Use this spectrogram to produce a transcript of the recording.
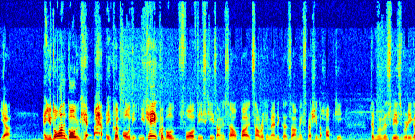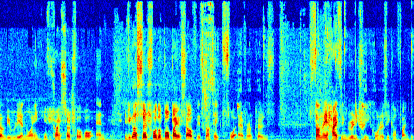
yeah. And you don't want to go equip all the you can't equip all four of these keys on yourself but it's not recommended because um especially the hop key the movement speed is really gonna be really annoying if you try and search for the vault. And if you're gonna search for the vault by yourself it's gonna take forever because Sunray hides in really tricky corners you can't find them.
